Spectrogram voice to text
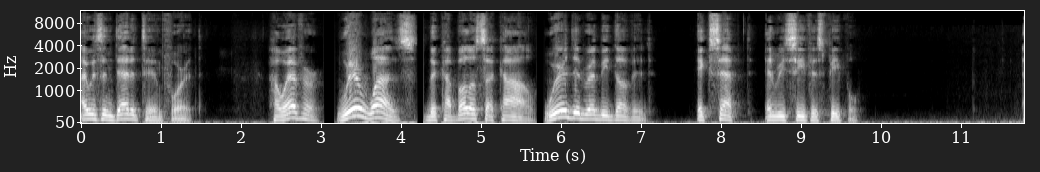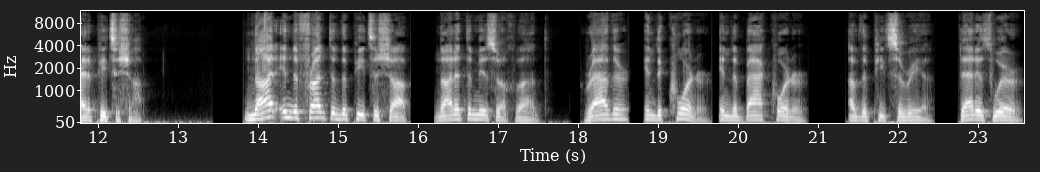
I was indebted to him for it. However, where was the Kabbalah Sakal? Where did Rebbe Dovid accept and receive his people? At a pizza shop. Not in the front of the pizza shop, not at the Mizrach rather in the corner, in the back corner of the pizzeria. That is where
